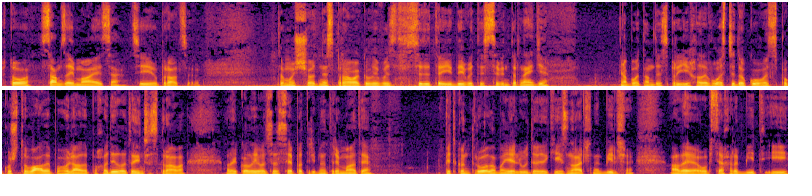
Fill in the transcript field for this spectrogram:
Хто сам займається цією працею. Тому що одне справа, коли ви сидите і дивитесь це в інтернеті, або там десь приїхали в гості до когось, покуштували, погуляли, походили, то інша справа. Але коли оце все потрібно тримати під контролем, а є люди, яких значно більше, але обсяг робіт і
